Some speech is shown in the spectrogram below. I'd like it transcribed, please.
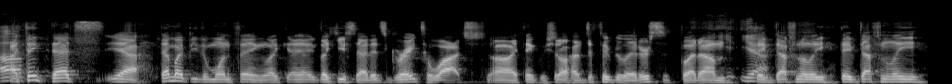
I think that's yeah, that might be the one thing. Like like you said, it's great to watch. Uh, I think we should all have defibrillators, but um, yeah. they've definitely they've definitely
